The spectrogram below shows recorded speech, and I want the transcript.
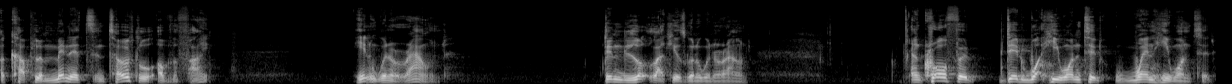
a couple of minutes in total of the fight. He didn't win a round. Didn't look like he was going to win a round. And Crawford did what he wanted when he wanted.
